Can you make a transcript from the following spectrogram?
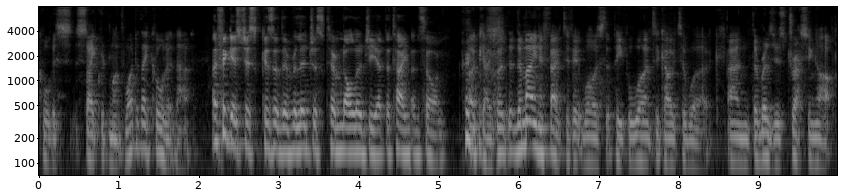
call this sacred month. Why do they call it that? I think it's just because of the religious terminology at the time and so on. Okay, but the, main effect of it was that people weren't to go to work, and the religious dressing up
